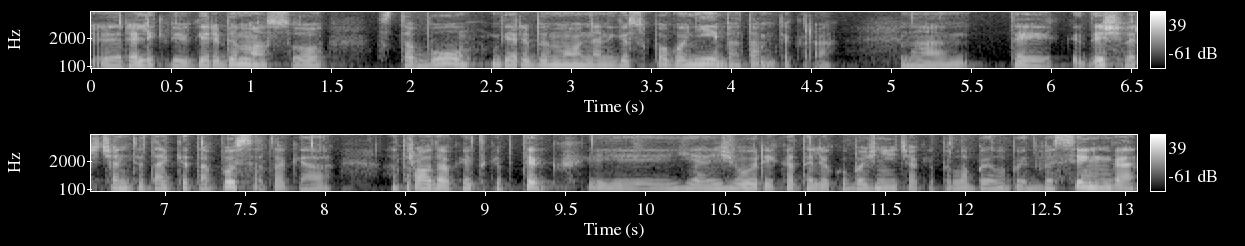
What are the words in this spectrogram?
relikvijų gerbimas su stabų gerbimu, netgi su pagonybė tam tikra. Na, tai išverčiant į tą kitą pusę tokia, atrodo, kad kaip tik jie žiūri į katalikų bažnyčią kaip labai labai dvasinga,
